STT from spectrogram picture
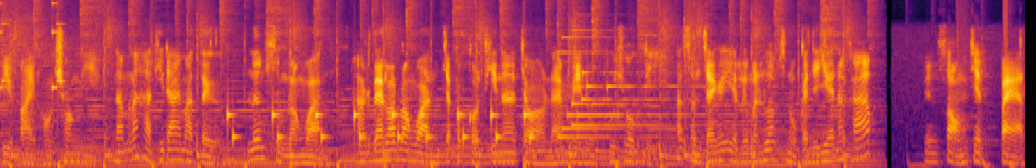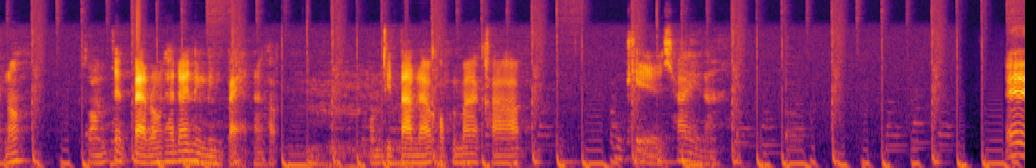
ฟรีไฟล์ของช่องนี้นำรหัสที่ได้มาเติม เริ่มสุ่มรางวัล หากได้รับรางวัลจะปรากฏที่หน้าจอและเมนูผู้โชคดี ถ้าสนใจก็อย่าลืมมาร่วมสนุกกันเยอะๆนะครับ เป็น 278 เนาะ278ลงท้ายด้ 118 นะครับ ผมติดตามแล้วขอบคุณมากครับ โอเคใช่นะ เอ๊ะ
